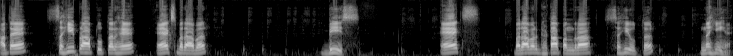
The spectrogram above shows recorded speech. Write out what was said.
अतः सही प्राप्त उत्तर है x बराबर बीस। एक्स बराबर घटा पंद्रह, सही उत्तर नहीं है।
